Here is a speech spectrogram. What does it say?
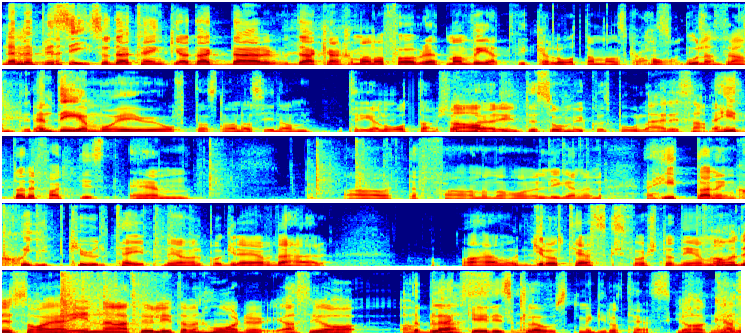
nej men precis. Och där tänker jag, där, där, där kanske man har förberett. Man vet vilka låtar man ska ha. Spola fram till det. En demo är ju oftast å andra sidan tre låtar. Så Ja. där är det inte så mycket att spola. Nej, det är sant. Jag hittade faktiskt en... Ja, jag vet inte fan om jag har den liggande. Jag hittade en skitkul tejp när jag höll på och grävde här. Ja, här var Grotesks första demo. Ja, men du sa ju här innan att du är lite av en hoarder. Alltså jag har, The Black kast- Gate is closed med Grotesk. jag har Det är roligt.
